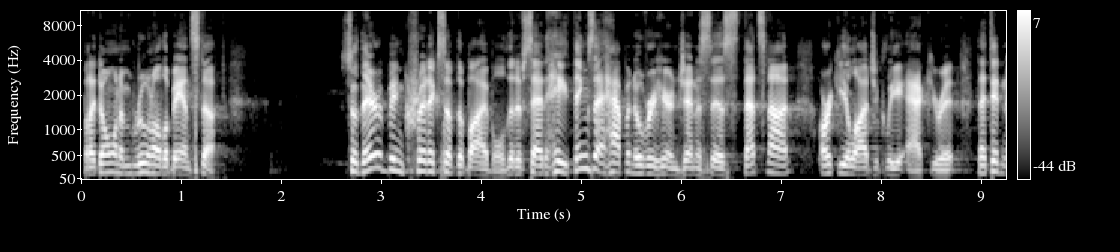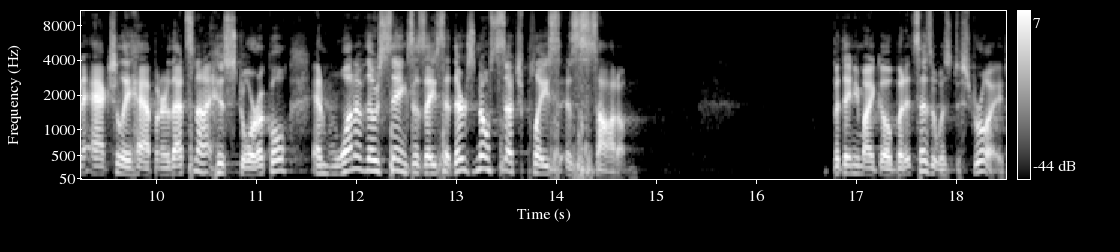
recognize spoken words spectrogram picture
but I don't want to ruin all the band stuff. So there have been critics of the Bible that have said, hey, things that happened over here in Genesis, that's not archaeologically accurate. That didn't actually happen, or that's not historical. And one of those things is they said, there's no such place as Sodom. But then you might go, but it says it was destroyed.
